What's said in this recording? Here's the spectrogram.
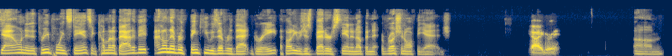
down in a three point stance and coming up out of it, I don't ever think he was ever that great. I thought he was just better standing up and rushing off the edge. Yeah, I agree. Um,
